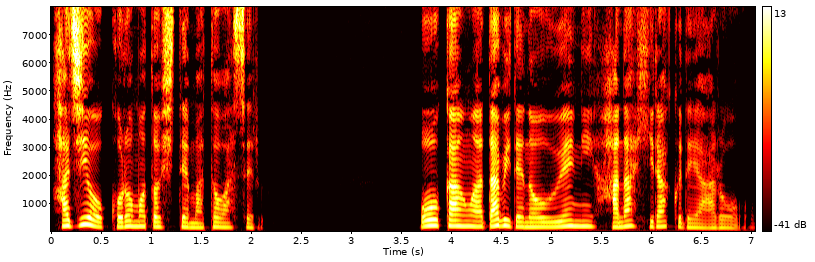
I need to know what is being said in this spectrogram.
恥を衣としてまとわせる。王冠はダビデの上に花開くであろう。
